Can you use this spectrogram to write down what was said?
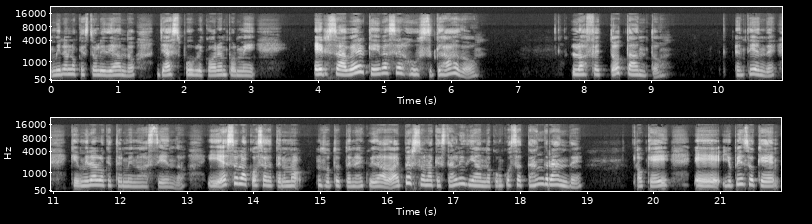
miren lo que estoy lidiando, ya es público, oren por mí. El saber que iba a ser juzgado lo afectó tanto, ¿entiende? Que mira lo que terminó haciendo. Y esa es la cosa que tenemos nosotros tener cuidado. Hay personas que están lidiando con cosas tan grandes, ¿ok? Eh, yo pienso que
